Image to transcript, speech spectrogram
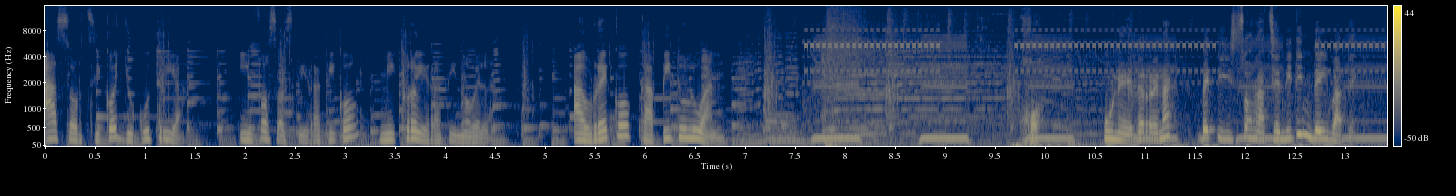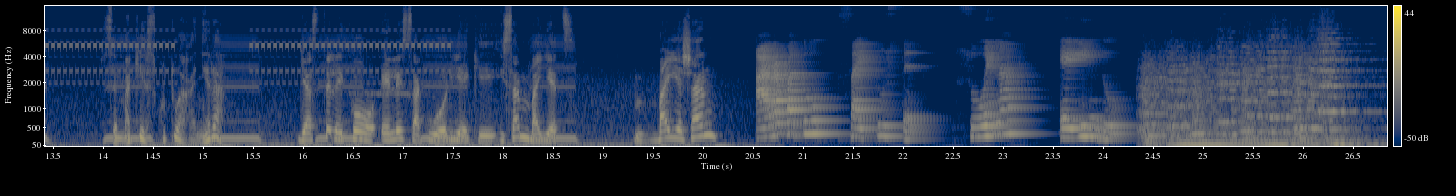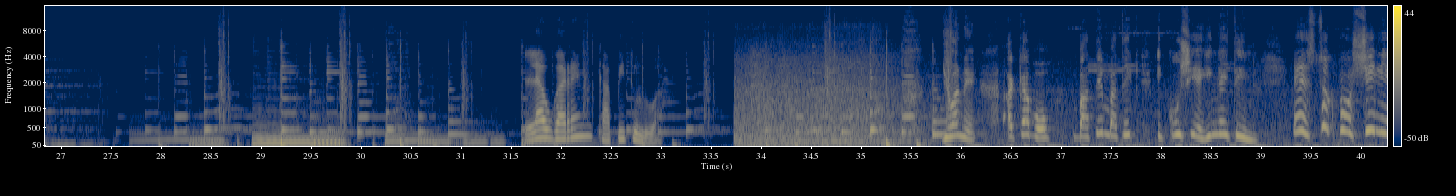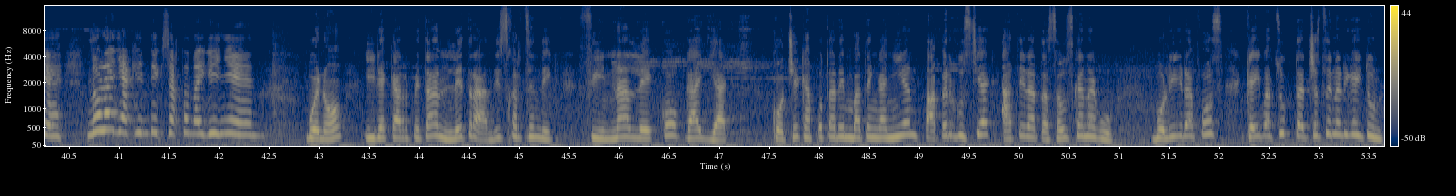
Azortziko jukutria, infozazpi irratiko mikroirrati novela. Aurreko kapituluan. Jo, une ederrenak beti izorratzen ditin dei batek. Zenbaki ezkutua gainera. Jazteleko elezaku horiek izan baietz. Bai esan, Laugarren kapitulua. Joane, akabo, baten batek ikusi egin gaitin. Ez duk posible, nola jakindik zertan nahi ginen. Bueno, irekarpetan letra handiz jartzen dik, finaleko gaiak. Kotxe kapotaren baten gainean paper guztiak aterata zauzkanagu. Boligrafoz, gai batzuk tatsatzen ari gaitun.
